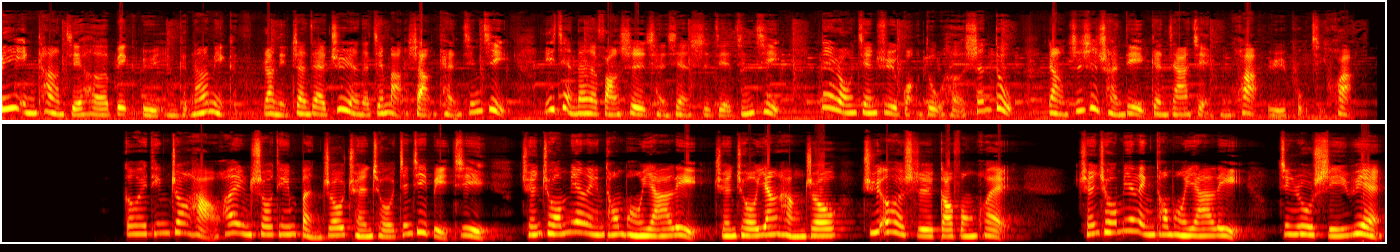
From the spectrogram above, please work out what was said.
B Income 结合 Big 与 Economic，让你站在巨人的肩膀上看经济，以简单的方式呈现世界经济，内容兼具广度和深度，让知识传递更加简明化与普及化。各位听众好，欢迎收听本周全球经济笔记。全球面临通膨压力，全球央行周 G20 高峰会。全球面临通膨压力，进入十一月。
